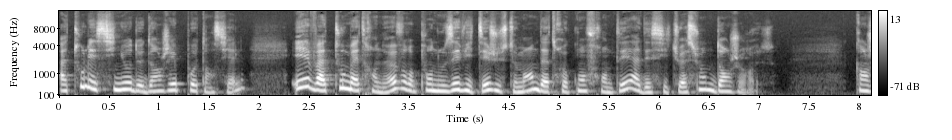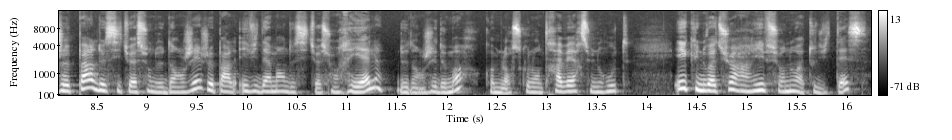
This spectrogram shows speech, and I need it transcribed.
à tous les signaux de danger potentiels et va tout mettre en œuvre pour nous éviter justement d'être confrontés à des situations dangereuses. Quand je parle de situations de danger, je parle évidemment de situations réelles, de danger de mort, comme lorsque l'on traverse une route et qu'une voiture arrive sur nous à toute vitesse.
